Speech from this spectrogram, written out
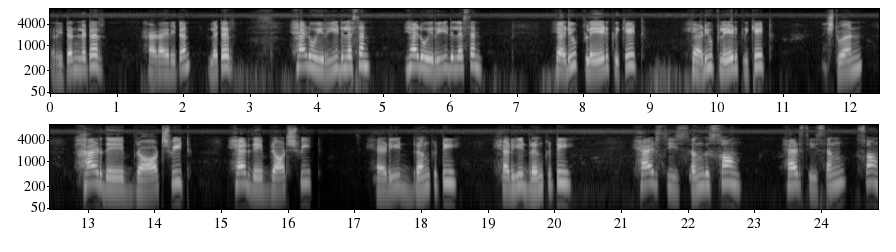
written letter? Had i written letter? Had we read lesson? Had we read lesson? Had you played cricket? Had you played cricket? Next one. Had they brought sweet? Had they brought sweet? Had he drunk tea? Had he drunk tea? Had she sung song had she sung song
